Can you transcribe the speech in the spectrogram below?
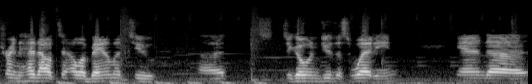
trying to head out to Alabama to uh, to go and do this wedding, and uh,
